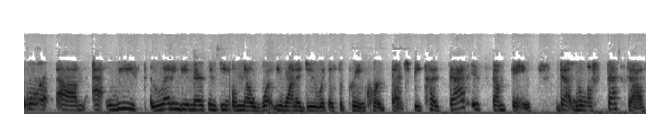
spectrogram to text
or um, at least letting the American people know what you want to do with the Supreme Court bench, because that is something that will affect us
